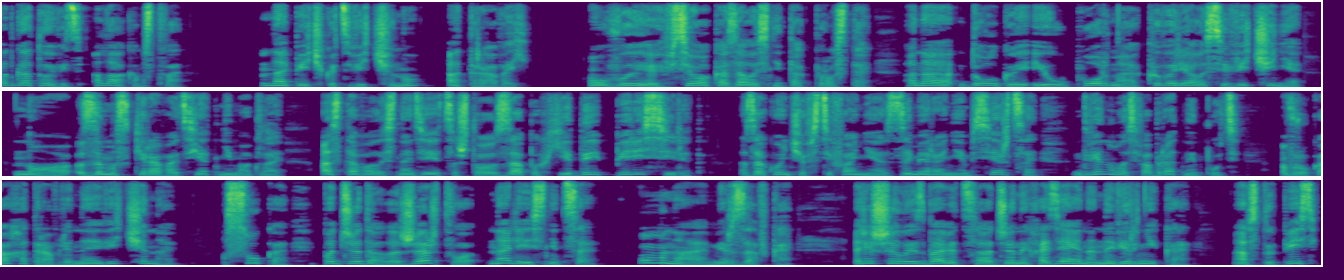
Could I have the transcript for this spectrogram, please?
подготовить лакомство. Напичкать ветчину отравой. Увы, все оказалось не так просто. Она долго и упорно ковырялась в ветчине, но замаскировать яд не могла. Оставалось надеяться, что запах еды пересилит. Закончив, Стефания с замиранием сердца двинулась в обратный путь. В руках отравленная ветчина. Сука поджидала жертву на лестнице. Умная мерзавка. Решила избавиться от жены хозяина наверняка. Оступись,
